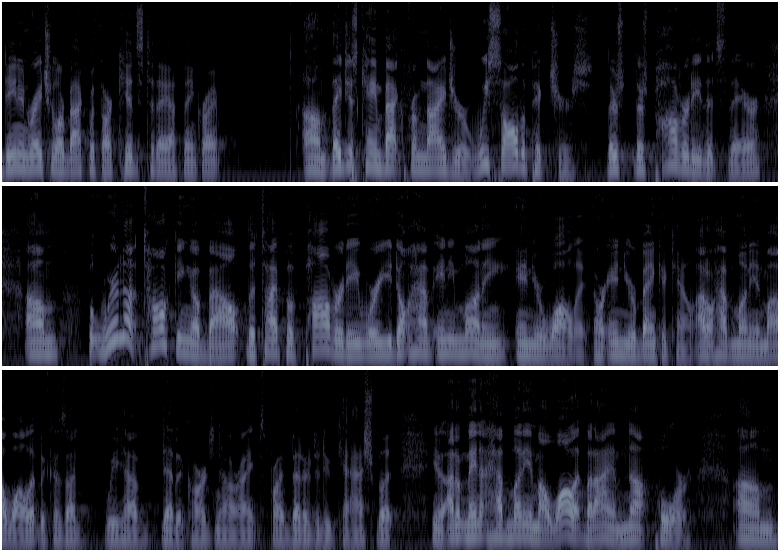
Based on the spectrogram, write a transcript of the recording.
Dean and Rachel are back with our kids today, I think, right? Um, they just came back from Niger. We saw the pictures. There's, there's poverty that's there. Um, but we're not talking about the type of poverty where you don't have any money in your wallet or in your bank account. I don't have money in my wallet because I, we have debit cards now, right? It's probably better to do cash, but you know, I may not have money in my wallet, but I am not poor. Um,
